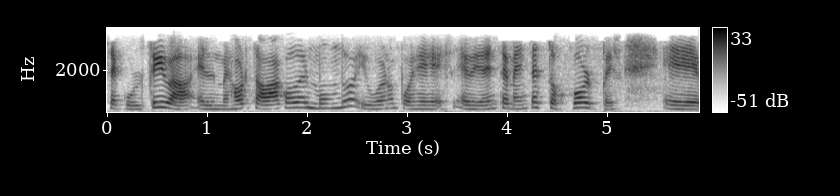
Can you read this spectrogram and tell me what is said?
se cultiva el mejor tabaco del mundo y bueno pues evidentemente estos golpes eh,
